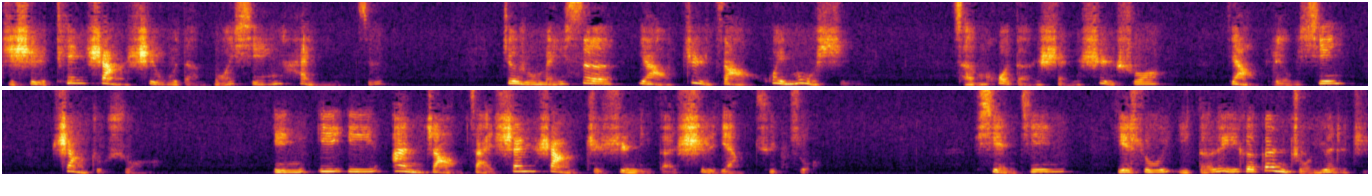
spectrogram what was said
只是天上事物的模型和影子。就如梅瑟要制造会幕时，曾获得神示说要留心。上主说，应一一按照在山上指示你的式样去做。现今，耶稣已得了一个更卓越的职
